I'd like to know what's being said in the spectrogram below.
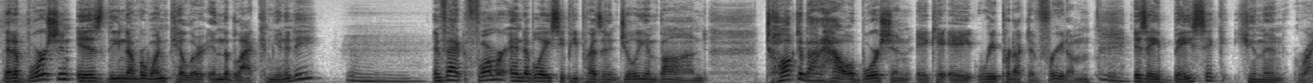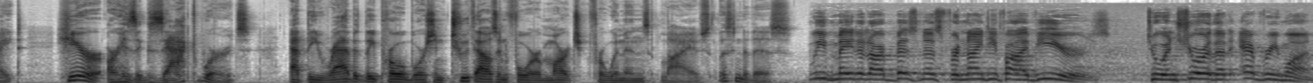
that abortion is the number one killer in the black community. Hmm. In fact, former NAACP President Julian Bond talked about how abortion, aka reproductive freedom, mm. is a basic human right. Here are his exact words at the rabidly pro abortion 2004 March for Women's Lives. Listen to this. We've made it our business for 95 years to ensure that everyone,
